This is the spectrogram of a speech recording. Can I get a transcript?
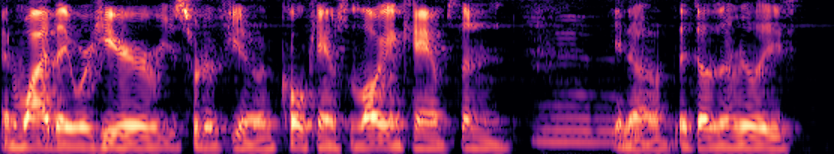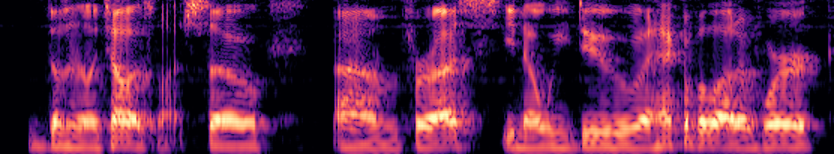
and why they were here, sort of you know in coal camps and logging camps, then you know it doesn't really doesn't really tell us much. So um, for us, you know, we do a heck of a lot of work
